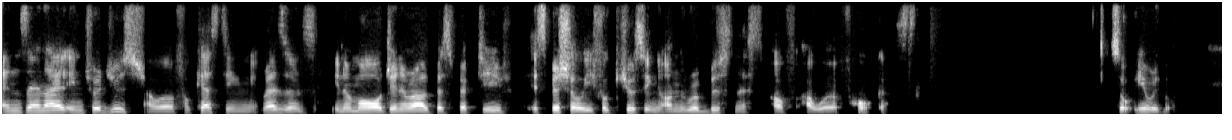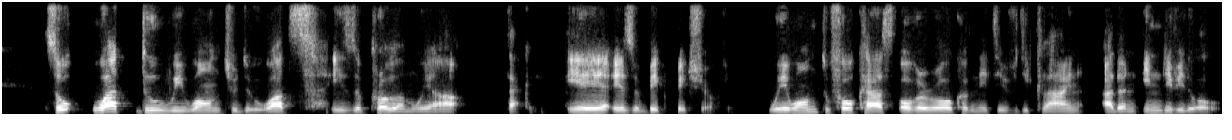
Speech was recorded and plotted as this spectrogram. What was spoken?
and then I'll introduce our forecasting results in a more general perspective, especially focusing on robustness of our forecast. So here we go. So what do we want to do? What is the problem we are tackling? Here is a big picture. We want to forecast overall cognitive decline at an individual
